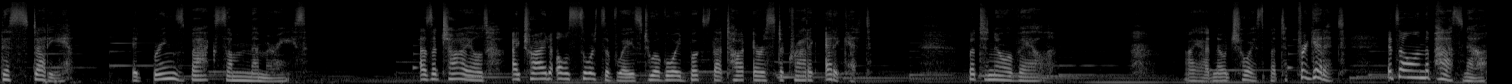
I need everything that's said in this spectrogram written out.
This study, it brings back some memories. As a child, I tried all sorts of ways to avoid books that taught aristocratic etiquette. But to no avail. I had no choice but to forget it. It's all in the past now.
